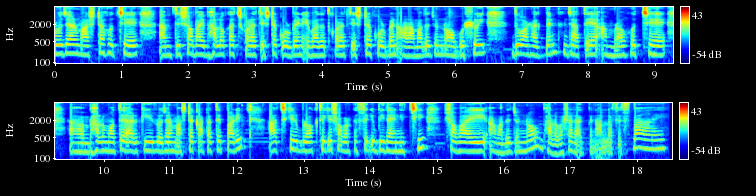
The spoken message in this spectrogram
রোজার মাসটা হচ্ছে সবাই ভালো কাজ করার চেষ্টা করবেন এবাদত করার চেষ্টা করবেন। আর আমাদের জন্য অবশ্যই দোয়া রাখবেন যাতে আমরাও হচ্ছে ভালো মতে আর কি রোজার মাসটা কাটাতে পারি। আজকের ব্লগ থেকে সবার কাছ থেকে বিদায় নিচ্ছি। সবাই আমাদের জন্য ভালোবাসা রাখবেন। আল্লাহ হাফেজ। বাই।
